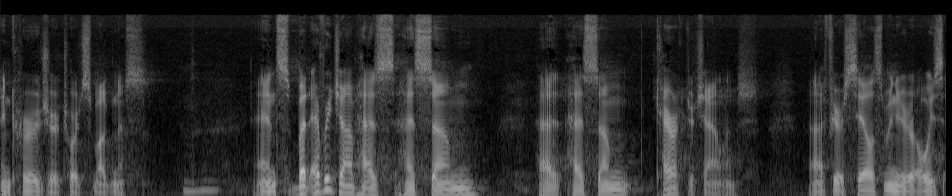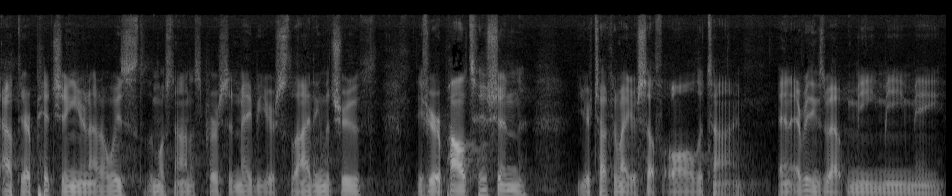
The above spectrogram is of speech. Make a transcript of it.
encourager towards smugness. Mm-hmm. And, but every job has, has, some, has, has some character challenge. Uh, if you're a salesman, you're always out there pitching. You're not always the most honest person, maybe. You're sliding the truth. If you're a politician, you're talking about yourself all the time. And everything's about me, me, me.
